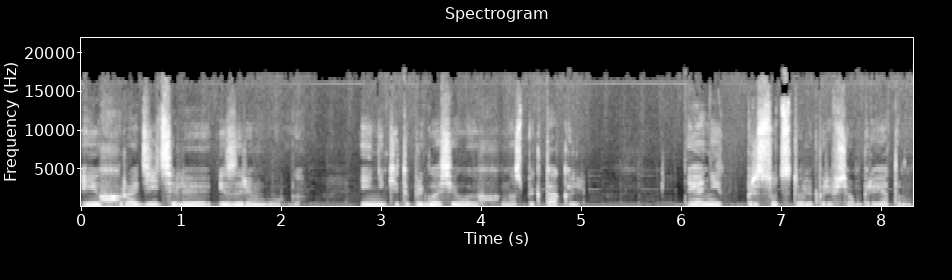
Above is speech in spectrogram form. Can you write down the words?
их родители из Оренбурга. И Никита пригласил их на спектакль. И они присутствовали при всем при этом.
